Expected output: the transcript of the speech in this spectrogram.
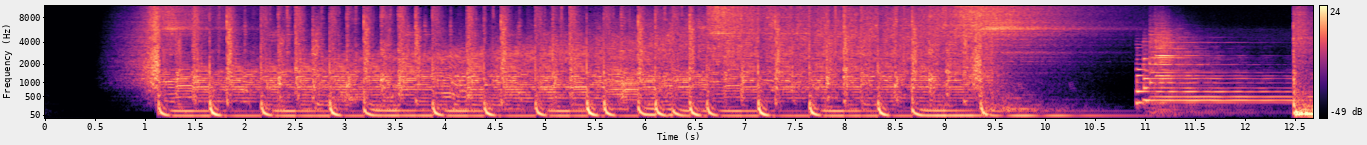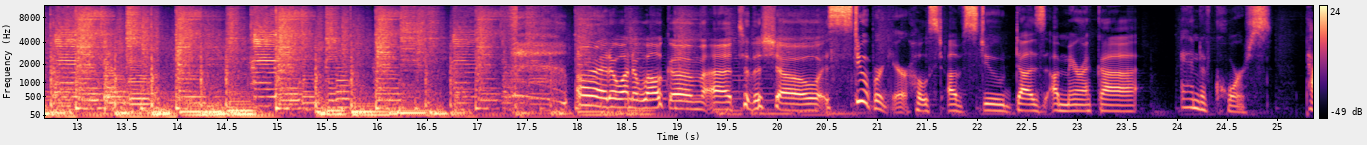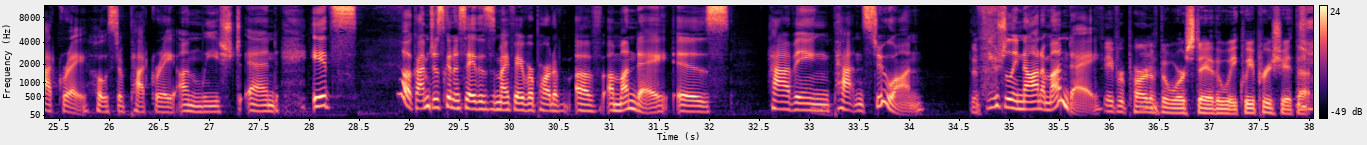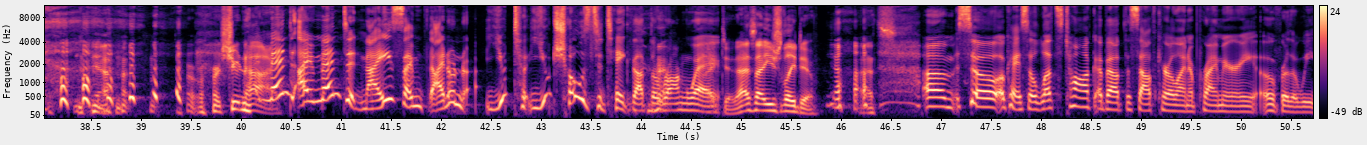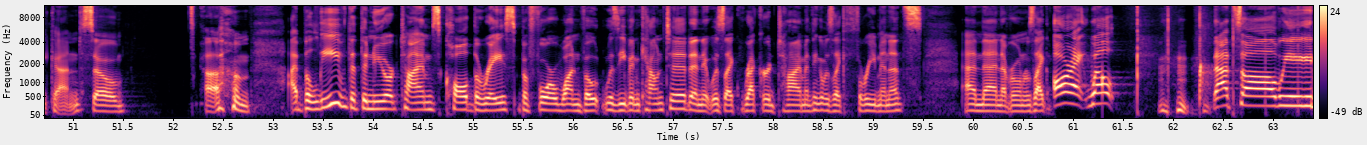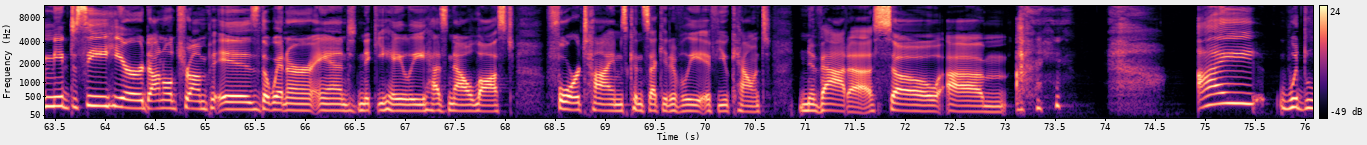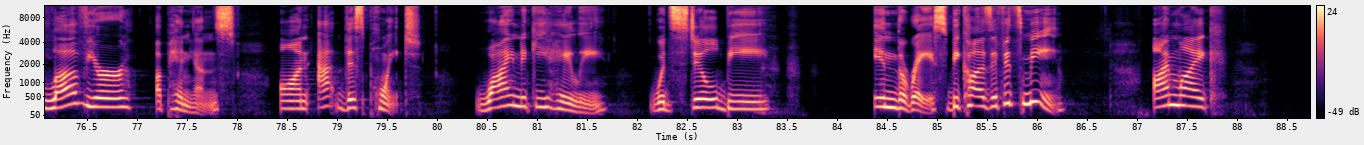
Welcome uh, to the show Stu Burguiere, host of Stu Does America, and of course, Pat Gray, host of Pat Gray Unleashed. And it's, look, I'm just going to say this is my favorite part of, of a Monday is having Pat and Stu on. It's usually not a Monday. Favorite part of the worst day of the week. We appreciate that. yeah. We're shooting high. I meant, I meant it nice. I'm. I don't. You. T- you chose to take that the wrong way. I did, as I usually do. Um, so okay. So let's talk about the South Carolina primary over the weekend. So. Um, I believe that the New York Times called the race before one vote was even counted, and it was like record time. I think it was like three minutes, and then everyone was like, "All right, well, that's all we need to see here. Donald Trump is the winner, and Nikki Haley has now lost four times consecutively, if you count Nevada. So um, I would love your opinions on at this point why Nikki Haley would still be in the race. Because if it's me, I'm like,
